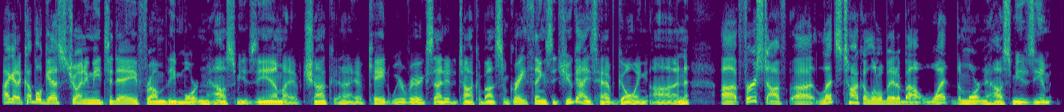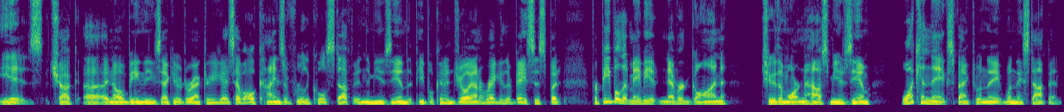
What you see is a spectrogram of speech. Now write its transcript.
I got a couple guests joining me today from the Morton House Museum. I have Chuck and I have Kate. We're very excited to talk about some great things that you guys have going on. Uh, first off, uh, let's talk a little bit about what the Morton House Museum is. Chuck, uh, I know being the executive director, you guys have all kinds of really cool stuff in the museum that people can enjoy on a regular basis. But for people that maybe have never gone to the Morton House Museum, what can they expect when they when they stop in?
